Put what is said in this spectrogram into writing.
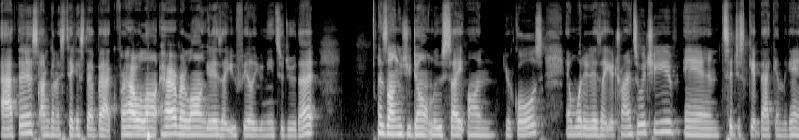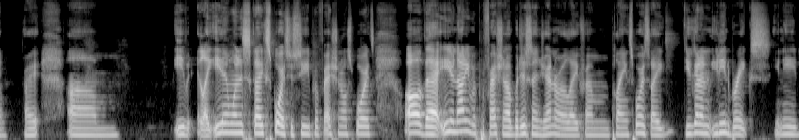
at this, I'm going to take a step back for how long, however long it is that you feel you need to do that. As long as you don't lose sight on your goals and what it is that you're trying to achieve and to just get back in the game, right? Um, even like even when it's like sports you see professional sports all that even not even professional but just in general like from playing sports like you gotta you need breaks. You need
